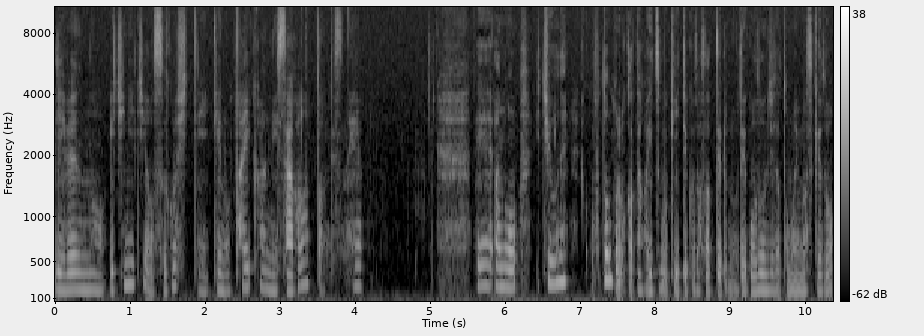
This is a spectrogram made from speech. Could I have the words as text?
自分の一日を過ごしていての体感に差があったんですね。であの一応ねほとんどの方がいつも聞いてくださってるのでご存知だと思いますけど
